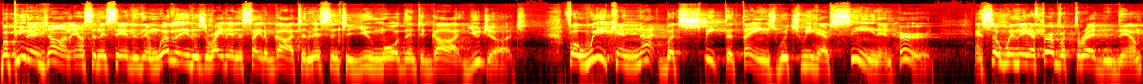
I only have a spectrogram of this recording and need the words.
But Peter and John answered and said to them, Whether it is right in the sight of God to listen to you more than to God, you judge. For we cannot but speak the things which we have seen and heard. And so when they had further threatened them,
